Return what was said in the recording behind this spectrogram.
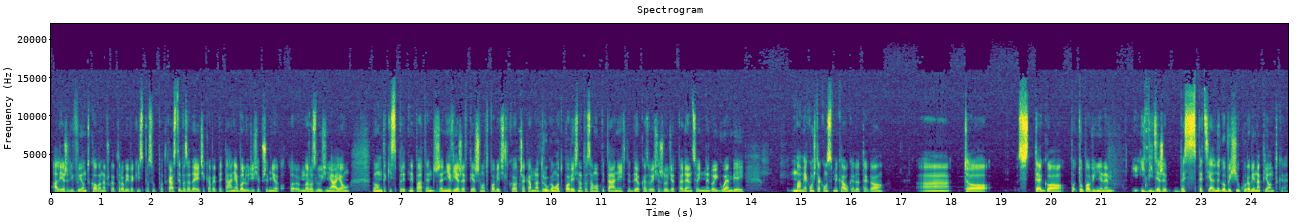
ale jeżeli wyjątkowo na przykład robię w jakiś sposób podcasty, bo zadaję ciekawe pytania, bo ludzie się przy mnie rozluźniają, bo mam taki sprytny patent, że nie wierzę w pierwszą odpowiedź, tylko czekam na drugą odpowiedź na to samo pytanie i wtedy okazuje się, że ludzie odpowiadają co innego i głębiej. Mam jakąś taką smykałkę do tego, to z tego tu powinienem i, i widzę, że bez specjalnego wysiłku robię na piątkę,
